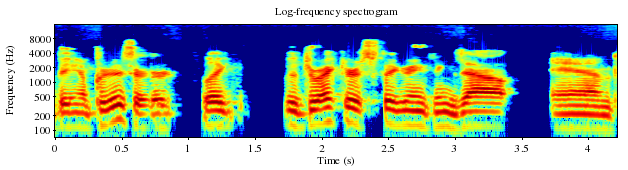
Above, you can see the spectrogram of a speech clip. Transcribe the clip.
being a producer, like the director is figuring things out, and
